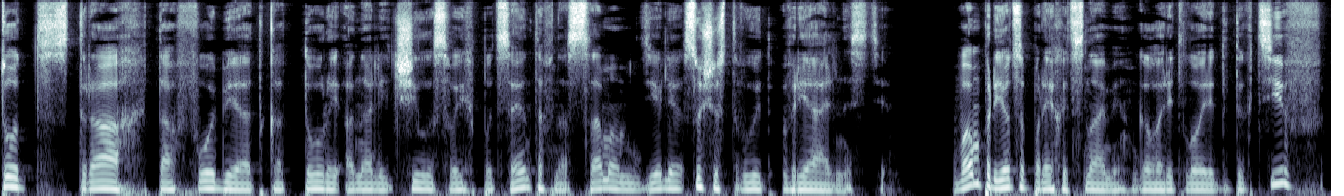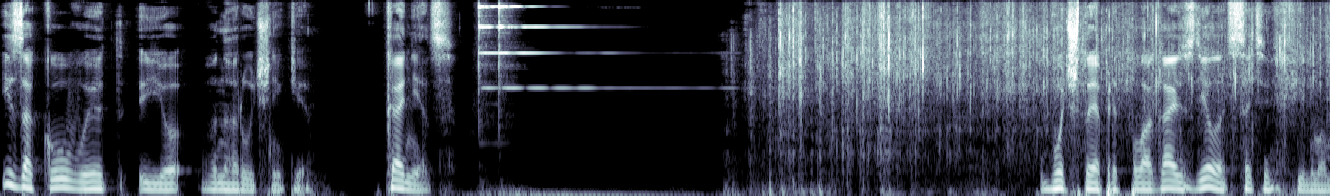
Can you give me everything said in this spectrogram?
тот страх, та фобия, от которой она лечила своих пациентов, на самом деле существует в реальности. «Вам придется проехать с нами», — говорит Лори детектив и заковывает ее в наручники. Конец. Вот что я предполагаю сделать с этим фильмом.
